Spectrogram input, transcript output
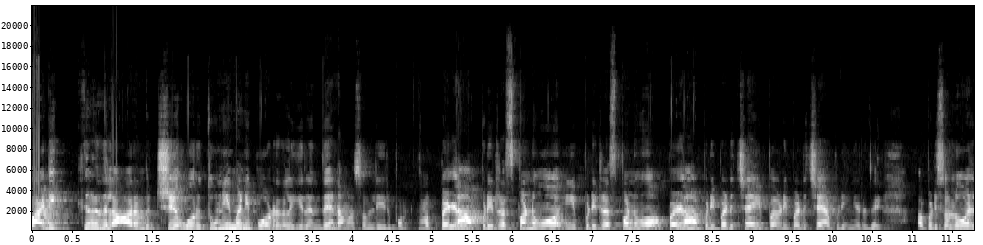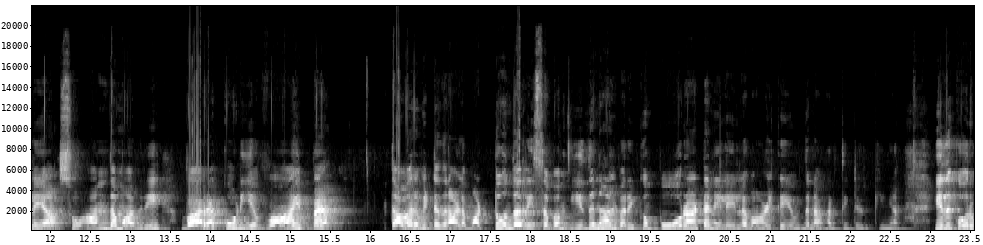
படிக்கிறதுல ஆரம்பித்து ஒரு துணிமணி போடுறதுல இருந்து நம்ம சொல்லியிருப்போம். அப்போல்லாம் அப்படி ட்ரெஸ் பண்ணுவோம் இப்படி ட்ரெஸ் பண்ணுவோம் அப்போல்லாம் அப்படி படித்தேன் இப்போ அப்படி படித்தேன் அப்படிங்கிறது. அப்படி சொல்லுவோம் இல்லையா? ஸோ அந்த மாதிரி வரக்கூடிய வாய்ப்பை தவற விட்டதுனால மட்டும்தான் ரிஷபம் இது நாள் வரைக்கும் போராட்ட நிலையில் வாழ்க்கையை வந்து நகர்த்திட்டு இருக்கீங்க. இதுக்கு ஒரு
